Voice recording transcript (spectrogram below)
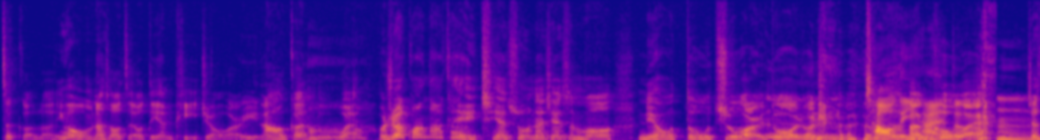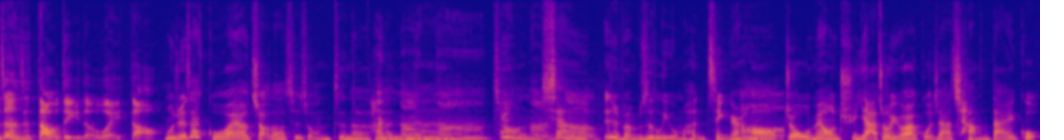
这个了，因为我们那时候只有点啤酒而已，然后跟卤味，我觉得光它可以切出那些什么牛肚、猪耳朵，我就觉得超厉害的，嗯，就真的是到底的味道。我觉得在国外要找到这种真的很难啊，超难。像日本不是离我们很近，然后就我没有去亚洲以外国家常待过，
